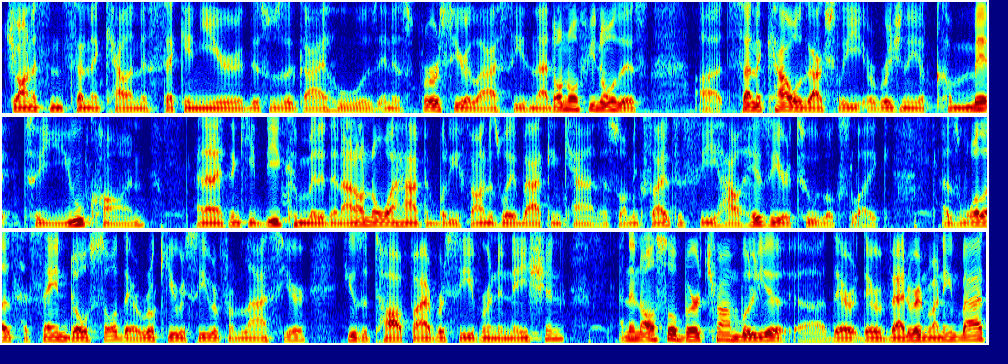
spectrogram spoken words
Jonathan Senecal in his second year. This was a guy who was in his first year last season. I don't know if you know this. Uh, Senecal was actually originally a commit to UConn, and I think he decommitted, and I don't know what happened, but he found his way back in Canada. So I'm excited to see how his year two looks like, as well as Hussein Dosso, their rookie receiver from last year. He was a top five receiver in the nation. And then also Bertrand Beaulieu, uh, their their veteran running back.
